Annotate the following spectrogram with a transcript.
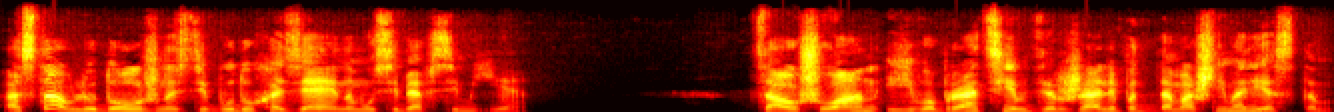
«Оставлю должность и буду хозяином у себя в семье». Цао Шуан и его братьев держали под домашним арестом.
